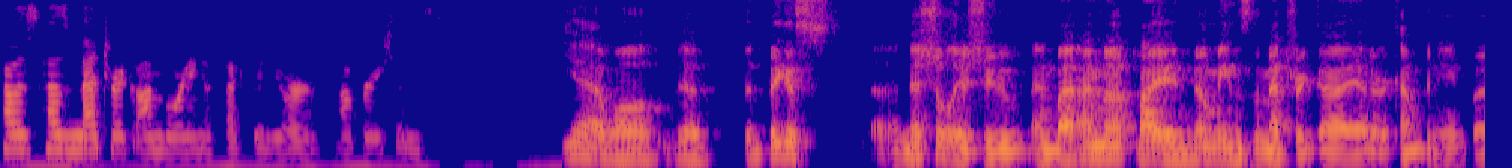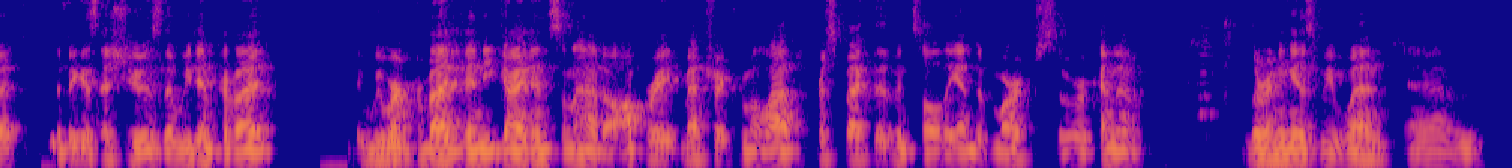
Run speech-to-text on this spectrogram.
How's, how's Metrc onboarding affected your operations? Yeah, well, the the biggest initial issue, and by, I'm not by no means the Metrc guy at our company, but the biggest issue is that we didn't provide, we weren't provided any guidance on how to operate Metrc from a lab perspective until the end of March. So we're kind of learning as we went. And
